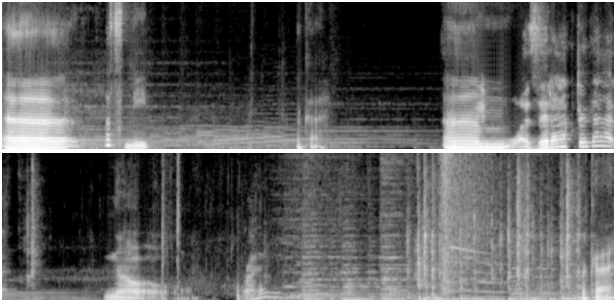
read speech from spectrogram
Uh, that's neat. Okay. Um, Wait, was it after that? No. Right? Okay.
